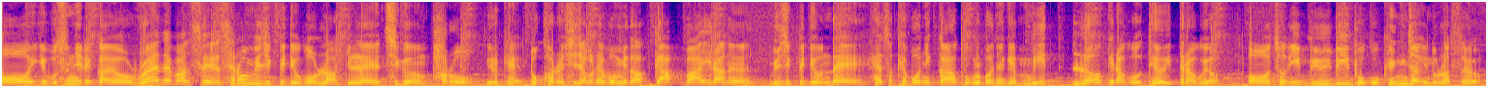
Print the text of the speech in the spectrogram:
어 이게 무슨 일일까요? 렌 에반스의 새로운 뮤직비디오가 올라왔길래 지금 바로 이렇게 녹화를 시작을 해봅니다. My라는 뮤직비디오인데 해석해보니까 구글 번역에 Meet Luck이라고 되어 있더라고요. 어, 전 이 뮤비 보고 굉장히 놀랐어요.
